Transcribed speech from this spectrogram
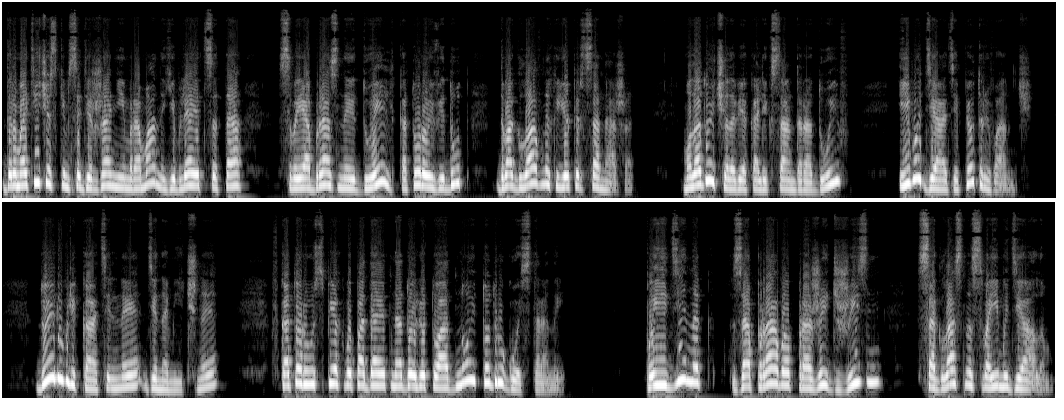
Драматическим содержанием романа является та своеобразная дуэль, которую ведут два главных ее персонажа — молодой человек Александр Адуев и его дядя Петр Иванович. Дуэль увлекательная, динамичная, в которой успех выпадает на долю то одной, то другой стороны. Поединок за право прожить жизнь согласно своим идеалам.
